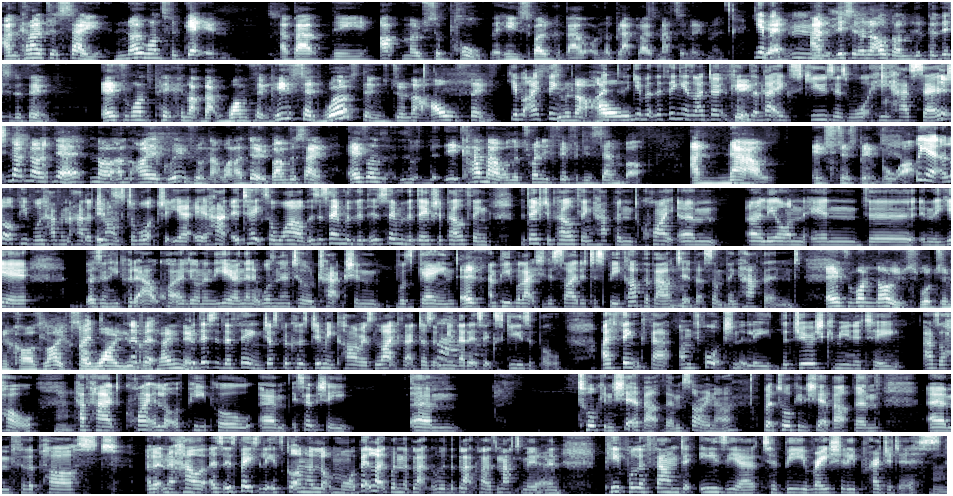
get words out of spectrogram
And can I just say, no one's forgetting about the utmost support that he spoke about on the Black Lives Matter movement. Yeah, but, mm. and this is and hold on, but this is the thing. Everyone's picking up that one thing. He said worse things during that whole thing. Yeah, but I think During that I- whole yeah, but the thing is, I don't think that that excuses what he has said. No, no, yeah, no, and I agree with you on that one. I do, but I'm just saying, everyone. It came out on the 25th of December, and now it's just been brought up. Well, yeah, a lot of people haven't had a chance to watch it yet. It had it takes a while. It's the same with the it's the same with the Dave Chappelle thing. The Dave Chappelle thing happened quite um early on in the in the year, as in he put it out quite early on in the year, and then it wasn't until traction was gained Ev- and people actually decided to speak up about it that something happened. Everyone knows what Jimmy Carr's like, so I- why are you no, but- complaining? But, this is the thing: just because Jimmy Carr is like that doesn't mean that it's excusable. I think that unfortunately, the Jewish community as a whole Hmm. have had quite a lot of people, um, essentially, um, talking shit about them. Sorry, Noah, but talking shit about them um, for the past. I don't know how. It's, it's basically it's gotten a lot more. A bit like when the black with the Black Lives Matter movement, people have found it easier to be racially prejudiced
